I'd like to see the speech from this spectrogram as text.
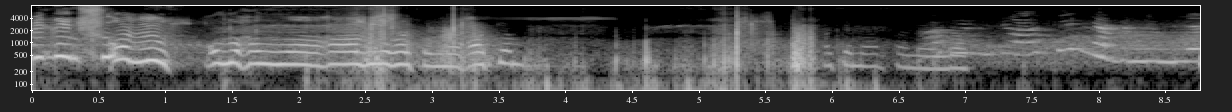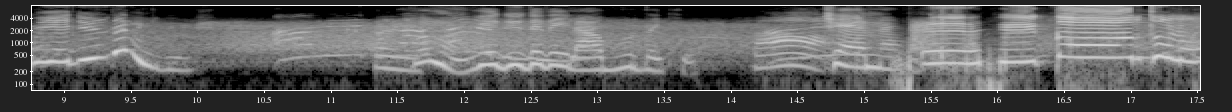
bildiğin şu omuz. Allah Allah abi hakem hakem. Hakem Arsenal'da. Bu 700'de mi gidiyor? Bu mu? 700'de değil abi buradaki. Ha. Kemer. Erik Cantona.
